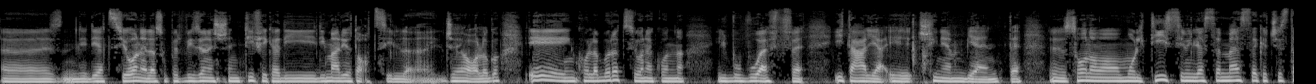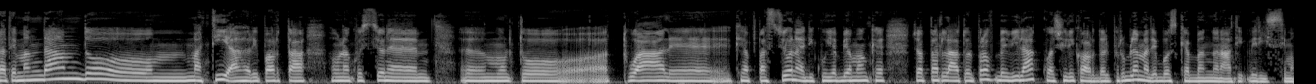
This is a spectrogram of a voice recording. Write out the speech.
eh, l'ideazione e la supervisione scientifica di, di Mario Tozzi, il, il, geologo, e in collaborazione con il WWF Italia e Cineambiente. Eh, sono moltissimi gli sms che ci state mandando. Mattia riporta una questione questione eh, molto attuale che appassiona e di cui abbiamo anche già parlato. Il prof Bevilacqua ci ricorda il problema dei boschi abbandonati, verissimo.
